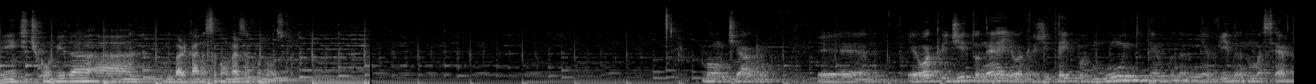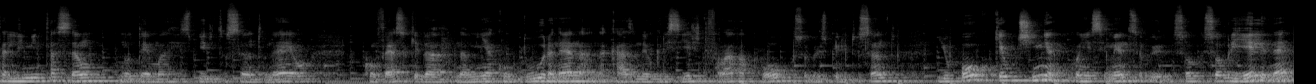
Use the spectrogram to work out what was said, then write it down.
E a gente te convida a embarcar nessa conversa conosco. Bom, Thiago, é, eu acredito, né? Eu acreditei por muito tempo na minha vida numa certa limitação no tema Espírito Santo, né? Eu confesso que da, na minha cultura, né, na, na, casa onde eu cresci, a gente falava pouco sobre o Espírito Santo e o pouco que eu tinha conhecimento sobre, sobre, sobre ele, né,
